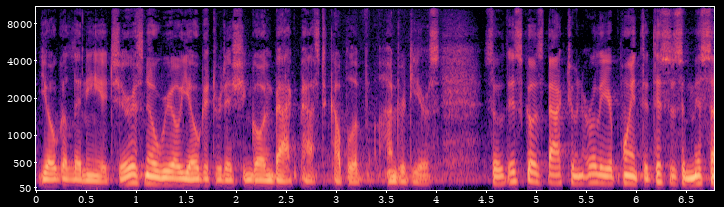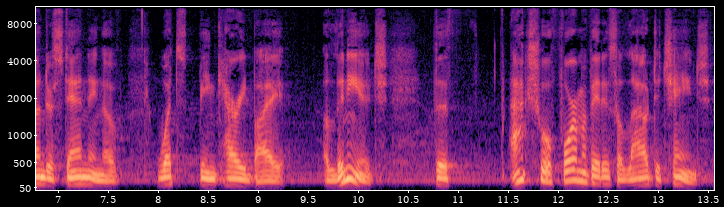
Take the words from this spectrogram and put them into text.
yoga lineage. There is no real yoga tradition going back past a couple of hundred years. So, this goes back to an earlier point that this is a misunderstanding of what's being carried by a lineage. The actual form of it is allowed to change.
